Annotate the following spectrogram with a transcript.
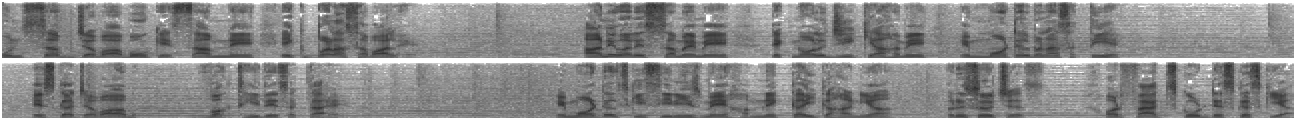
उन सब जवाबों के सामने एक बड़ा सवाल है। आने वाले समय में टेक्नोलॉजी क्या हमें इमोर्टल बना सकती है? इसका जवाब वक्त ही दे सकता है। इमोर्टल्स की सीरीज़ में हमने कई कहानियाँ रिसर्चेस और फैक्ट्स को डिस्कस किया।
